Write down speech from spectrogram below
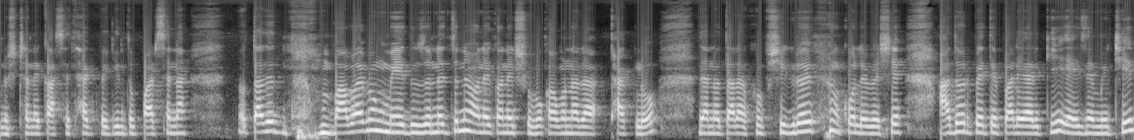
অনুষ্ঠানে কাছে থাকবে, কিন্তু পারছে না। তাদের বাবা এবং মেয়ে দুজনের জন্য অনেক অনেক শুভকামনা থাকল যেন তারা খুব শীঘ্রই কোলে বসে আদর পেতে পারে আর কি, এই যে মিঠির।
